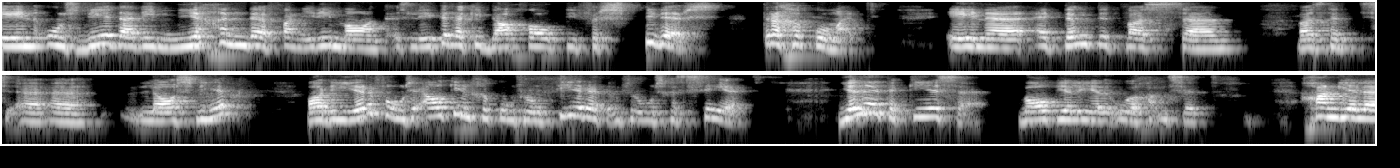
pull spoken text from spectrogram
En ons weet dat die 9de van hierdie maand is letterlik die dag waarop die verspieders teruggekom het. En uh ek dink dit was uh was dit uh uh laasweek waar die Here vir ons elkeen gekonfronteer het en vir ons gesê het: "Julle het 'n keuse waarop julle julle oë gaan sit. Gaan julle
